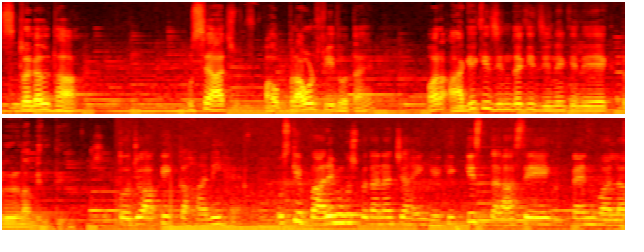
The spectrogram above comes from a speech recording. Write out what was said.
स्ट्रगल था उससे आज प्राउड फील होता है और आगे की ज़िंदगी जीने के लिए एक प्रेरणा मिलती है। तो जो आपकी कहानी है उसके बारे में कुछ बताना चाहेंगे कि किस तरह से एक पेन वाला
